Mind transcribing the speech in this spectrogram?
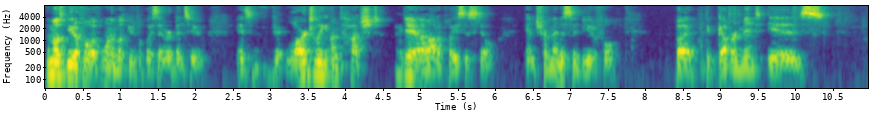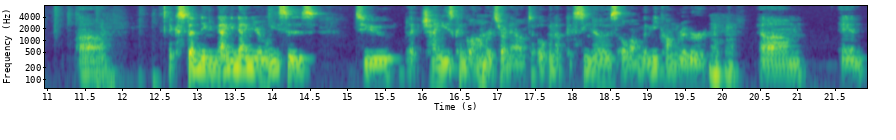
the most beautiful one of the most beautiful places I've ever been to. It's v- largely untouched in a lot of places still, and tremendously beautiful. But the government is um, extending 99 year leases to like Chinese conglomerates right now to open up casinos along the Mekong River hmm um, and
